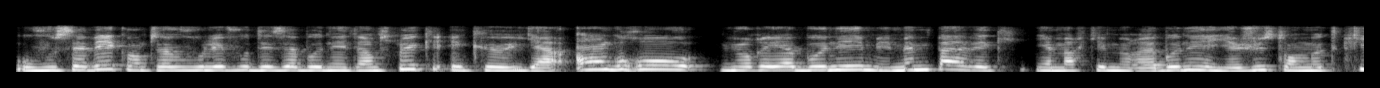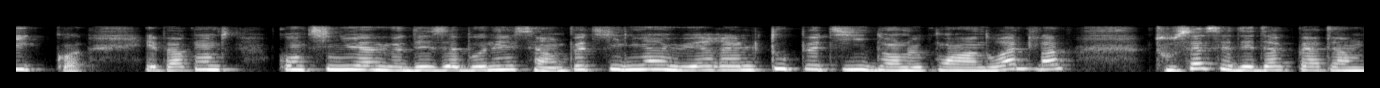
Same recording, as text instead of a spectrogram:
Où vous savez, quand vous voulez vous désabonner d'un truc et qu'il y a en gros me réabonner, mais même pas avec, il y a marqué me réabonner, il y a juste en mode clic, quoi. Et par contre, continuer à me désabonner, c'est un petit lien URL tout petit dans le coin à droite, là. Tout ça, c'est des dark patterns.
